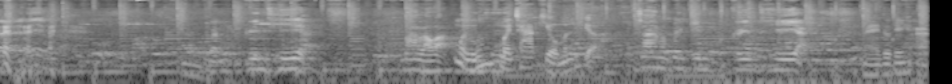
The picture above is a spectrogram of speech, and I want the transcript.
แต่อันนี้เหมือนกรีนทีอะบ้านเราอะเหมือนเหมือนชาเขียวมันเหรอใช่มันเป็นกรีนกรีนทีอะไหนดูดิอะ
